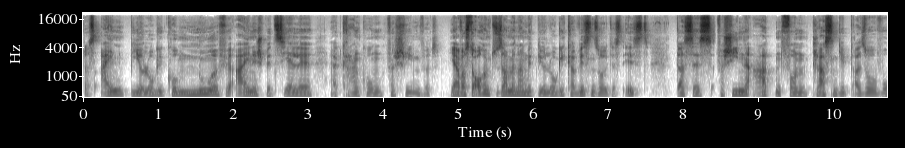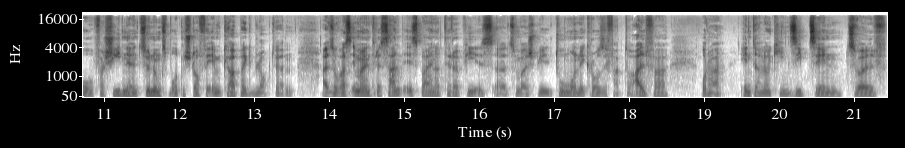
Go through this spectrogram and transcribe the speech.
dass ein Biologikum nur für eine spezielle Erkrankung verschrieben wird. Ja, was du auch im Zusammenhang mit Biologika wissen solltest, ist, dass es verschiedene Arten von Klassen gibt, also wo verschiedene Entzündungsbotenstoffe im Körper geblockt werden. Also was immer interessant ist bei einer Therapie, ist äh, zum Beispiel Tumornekrosefaktor Alpha oder Interleukin 17, 12,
